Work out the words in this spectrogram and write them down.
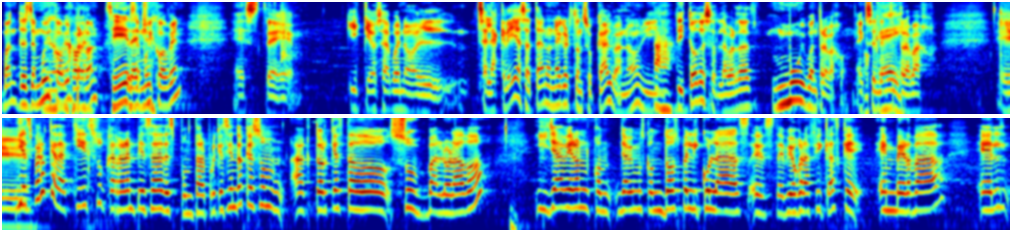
Bueno, desde muy, Desde muy joven, perdón. Sí, de desde muy joven. Este. Y que, o sea, bueno, el- se la creía a Taron Egerton su calva, ¿no? Y, y todo eso, la verdad, muy buen trabajo. Excelente trabajo. Eh, Y espero que de aquí su carrera empiece a despuntar, porque siento que es un actor que ha estado subvalorado y ya vieron, con, ya vimos con dos películas este, biográficas que en verdad él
